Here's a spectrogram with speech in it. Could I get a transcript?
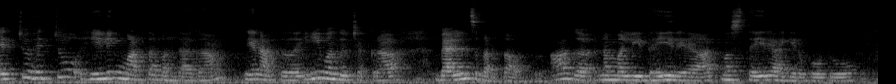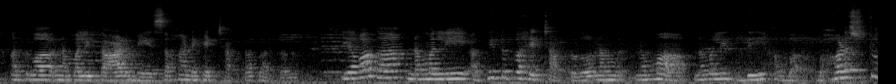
ಹೆಚ್ಚು ಹೆಚ್ಚು ಹೀಲಿಂಗ್ ಮಾಡ್ತಾ ಬಂದಾಗ ಏನಾಗ್ತದೆ, ಈ ಒಂದು ಚಕ್ರ ಬ್ಯಾಲೆನ್ಸ್ ಬರ್ತಾ ಹೋಗ್ತದೆ. ಆಗ ನಮ್ಮಲ್ಲಿ ಧೈರ್ಯ, ಆತ್ಮಸ್ಥೈರ್ಯ ಆಗಿರ್ಬೋದು, ಅಥವಾ ನಮ್ಮಲ್ಲಿ ತಾಳ್ಮೆ, ಸಹನೆ ಹೆಚ್ಚಾಗ್ತಾ ಬರ್ತದೆ. ಯಾವಾಗ ನಮ್ಮಲ್ಲಿ ಅಗ್ನಿತತ್ವ ಹೆಚ್ಚಾಗ್ತದೋ, ನಮ್ಮ ನಮ್ಮ, ನಮ್ಮಲ್ಲಿ ದೇಹ ಬಹಳಷ್ಟು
